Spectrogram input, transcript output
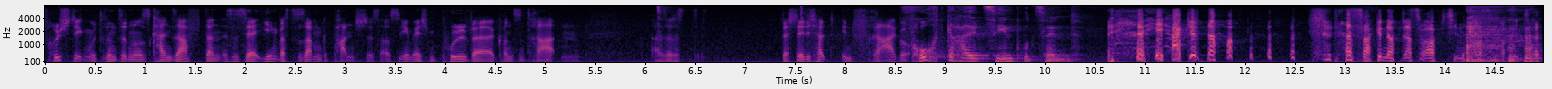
Früchte irgendwo drin sind und es ist kein Saft, dann ist es ja irgendwas zusammengepanscht aus irgendwelchen Pulverkonzentraten. Also das, da stelle ich halt in Frage. Fruchtgehalt 10%. ja, genau. Das war genau das, worauf ich hinaus wollte.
